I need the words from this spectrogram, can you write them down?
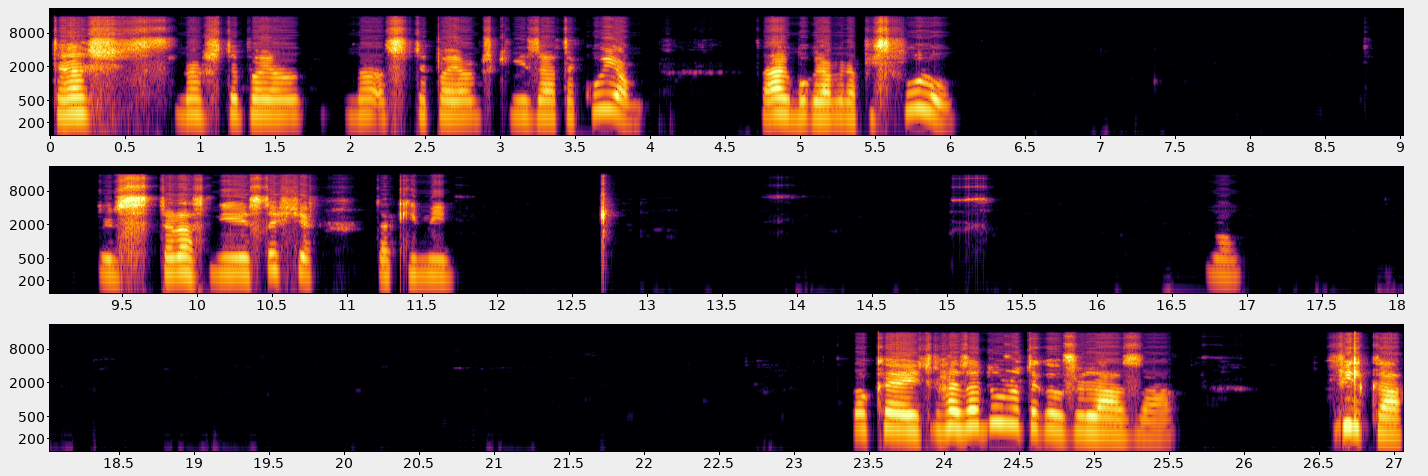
Teraz nas te, pają nas te pajączki nie zaatakują. Tak, bo gramy na Peacefulu. Więc teraz nie jesteście takimi... No. Okej, trochę za dużo tego żelaza. Chwilka.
